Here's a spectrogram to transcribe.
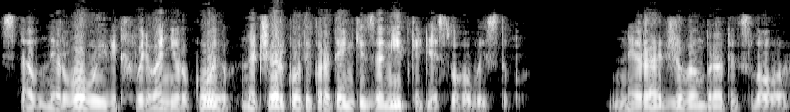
став нервовою від хвилювання рукою начеркувати коротенькі замітки для свого виступу. Не раджу вам брати слово,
